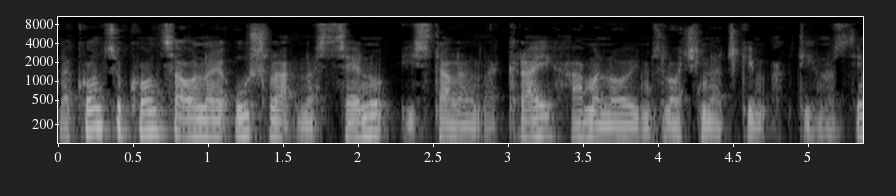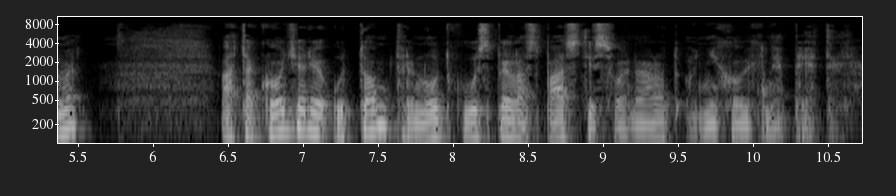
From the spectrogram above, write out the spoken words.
Na koncu konca ona je ušla na scenu i stala na kraj Hamanovim zločinačkim aktivnostima, a također je u tom trenutku uspjela spasti svoj narod od njihovih neprijatelja.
